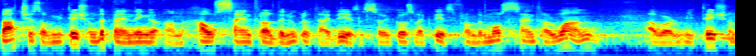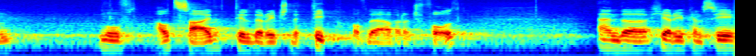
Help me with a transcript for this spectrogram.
batches of mutation depending on how central the nucleotide is. So it goes like this. From the most central one, our mutation moved outside till they reach the tip of the average fold. And uh, here you can see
